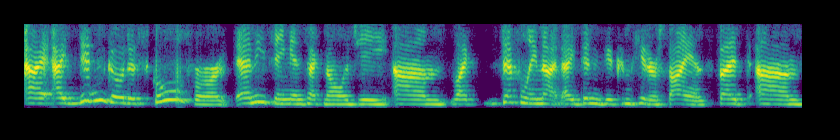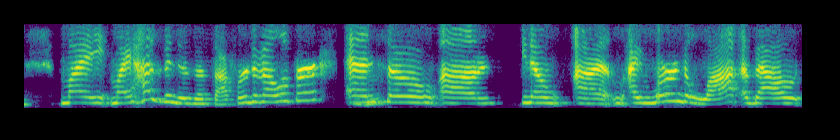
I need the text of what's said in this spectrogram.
I, I didn't go to school for anything in technology, um, like definitely not. I didn't do computer science, but um, my my husband is a software developer, and mm-hmm. so um, you know, uh, I learned a lot about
